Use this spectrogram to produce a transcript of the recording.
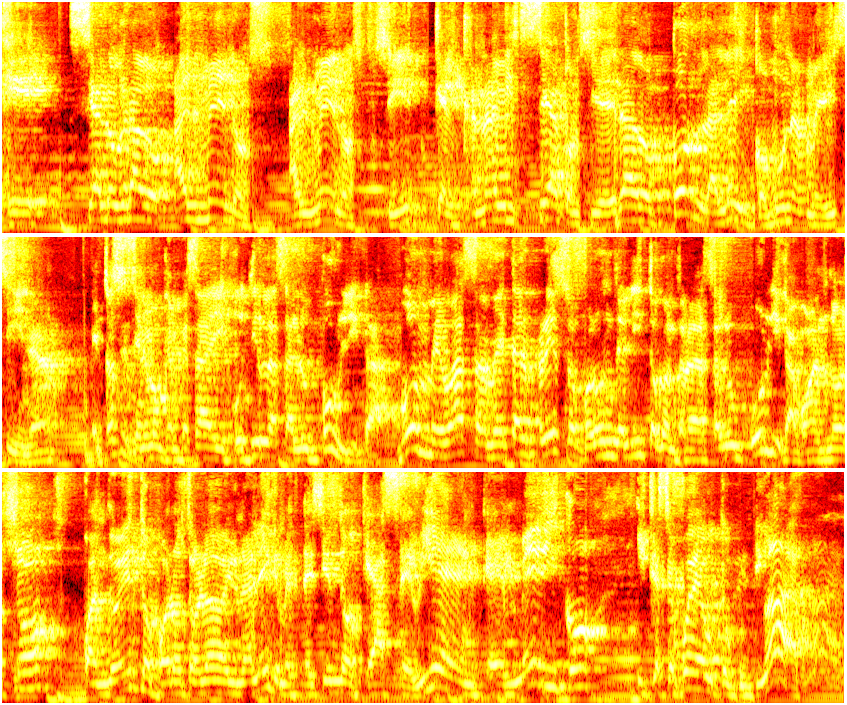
que se ha logrado al menos, al menos, ¿sí? que el cannabis sea considerado por la ley como una medicina, entonces tenemos que empezar a discutir la salud pública. Vos me vas a meter preso por un delito contra la salud pública cuando yo, cuando esto por otro lado hay una ley que me está diciendo que hace bien, que es médico y que se puede autocultivar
